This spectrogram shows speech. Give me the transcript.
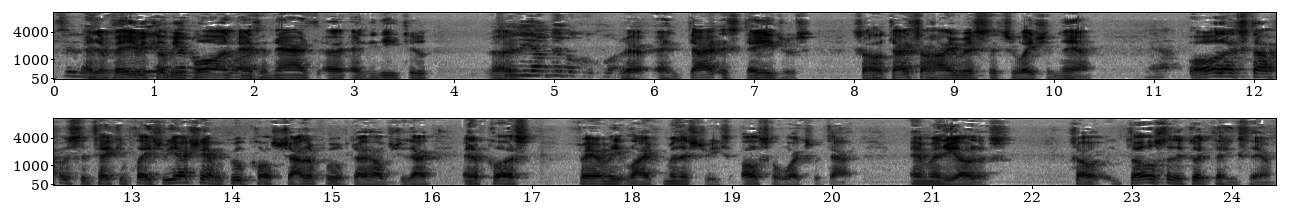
Through and the baby could be born as an addict, uh, and you need to. Through Uh, the umbilical cord. yeah, and that is dangerous. So that's a high risk situation there Yeah. all that stuff was taking place. We actually have a group called Shadowproof that helps you that, and of course, Family Life Ministries also works with that, and many others. So those are the good things there.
